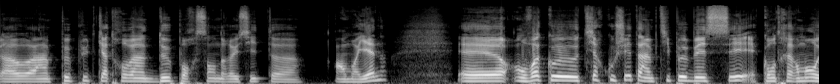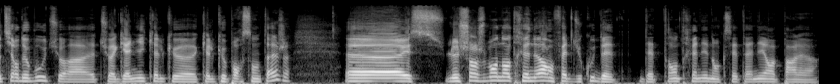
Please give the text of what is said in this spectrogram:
à, à un peu plus de 82% de réussite euh, en moyenne. Et on voit qu'au tir couché, tu as un petit peu baissé, contrairement au tir debout, tu as tu as gagné quelques quelques pourcentages. Euh, le changement d'entraîneur, en fait, du coup, d'être entraîné donc cette année par la-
